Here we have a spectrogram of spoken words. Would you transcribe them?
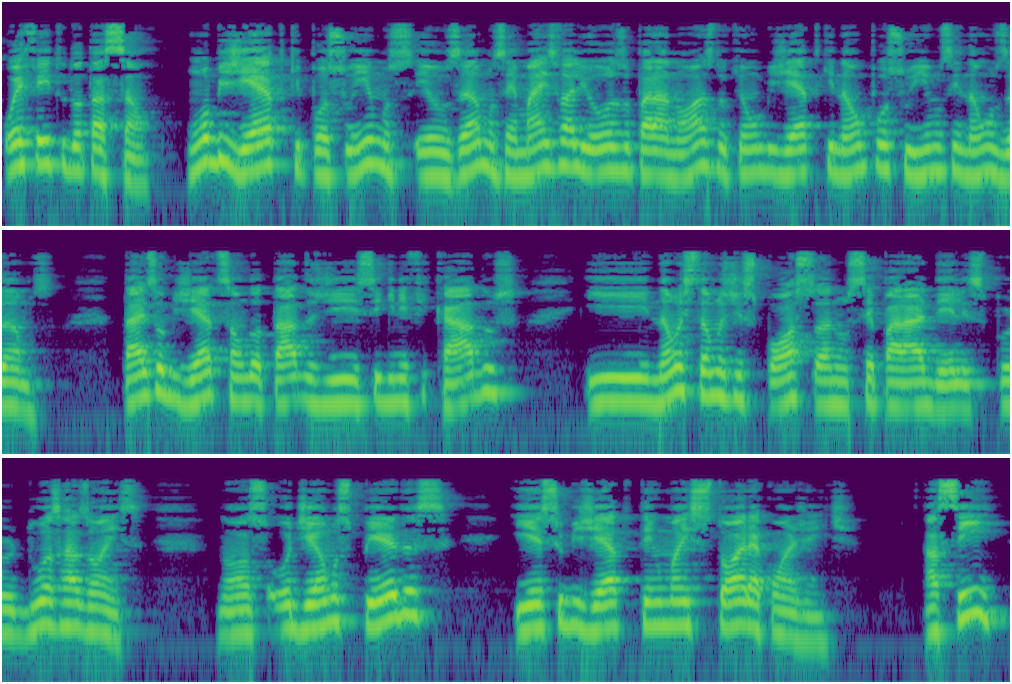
O efeito dotação. Um objeto que possuímos e usamos é mais valioso para nós do que um objeto que não possuímos e não usamos. Tais objetos são dotados de significados e não estamos dispostos a nos separar deles por duas razões. Nós odiamos perdas e esse objeto tem uma história com a gente. Assim,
